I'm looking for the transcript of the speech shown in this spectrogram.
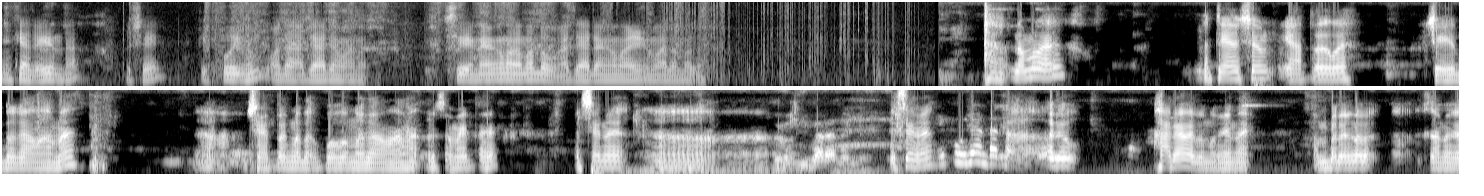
എനിക്കറിയില്ല. പക്ഷേ ഇപ്പോഴും ഒരാചാരമാണ്. ശീലങ്ങളാണല്ലോ ആചാരങ്ങളായി മാറുന്നത്. നമ്മൾ അത്യാവശ്യം യാത്രകൾ ചെയ്യുന്ന ഒരാളാണ് ക്ഷേത്രങ്ങൾ പോകുന്ന ഒരാളാണ് ഒരു സമയത്ത് അച്ഛന് അച്ഛന് ഒരു ഹരമായിരുന്നു. ഇങ്ങനെ അമ്പലങ്ങൾ കാണുക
